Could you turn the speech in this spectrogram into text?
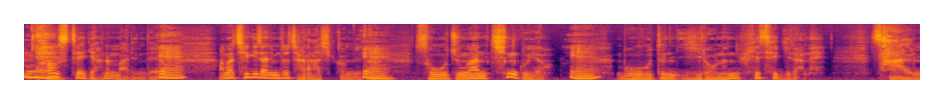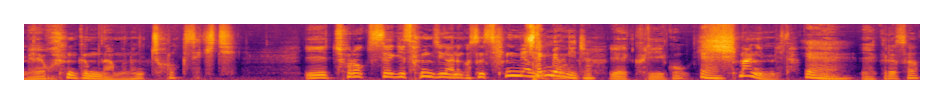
네. 파우스트에게 하는 말인데요. 예. 아마 최 기자님도 잘 아실 겁니다. 예. 소중한 친구여. 예. 모든 이론은 회색이라네. 삶의 황금나무는 초록색이지. 이 초록색이 상징하는 것은 생명이고 생명이죠. 예, 그리고 예. 희망입니다. 예. 예, 예, 그래서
